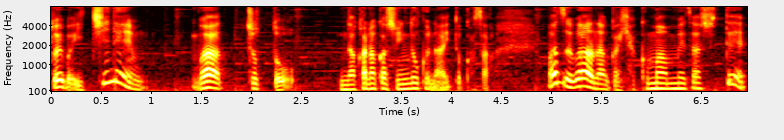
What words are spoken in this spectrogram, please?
例えば1年はちょっとなかなかしんどくないとかさまずはなんか100万目指して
